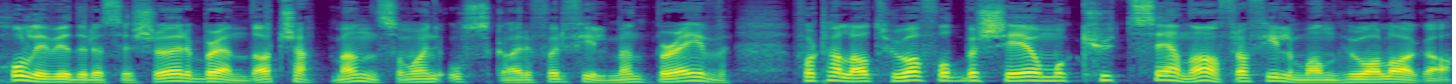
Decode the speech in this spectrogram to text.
Hollywood-regissør Brenda Chapman, som vant Oscar for filmen Brave, forteller at hun har fått beskjed om å kutte scener fra filmene hun har laga.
